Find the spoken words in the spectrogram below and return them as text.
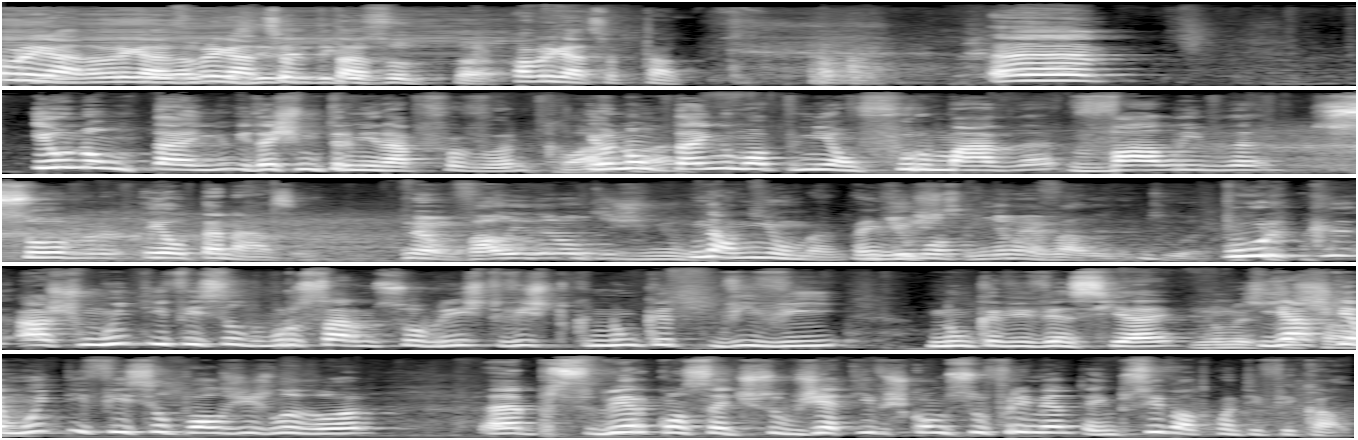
Obrigado, obrigado, obrigado, Sr. Deputado. Obrigado, Sr. Deputado. Ah, eu não tenho, e deixe-me terminar, por favor, Claro, eu não claro. tenho uma opinião formada, válida, sobre a eutanásia. Não, válida não tens nenhuma. Não, nenhuma. Nenhuma visto. opinião é válida tua. Porque acho muito difícil debruçar-me sobre isto, visto que nunca vivi, nunca vivenciei. E acho que é muito difícil para o legislador ah, perceber conceitos subjetivos como sofrimento. É impossível de quantificá-lo.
